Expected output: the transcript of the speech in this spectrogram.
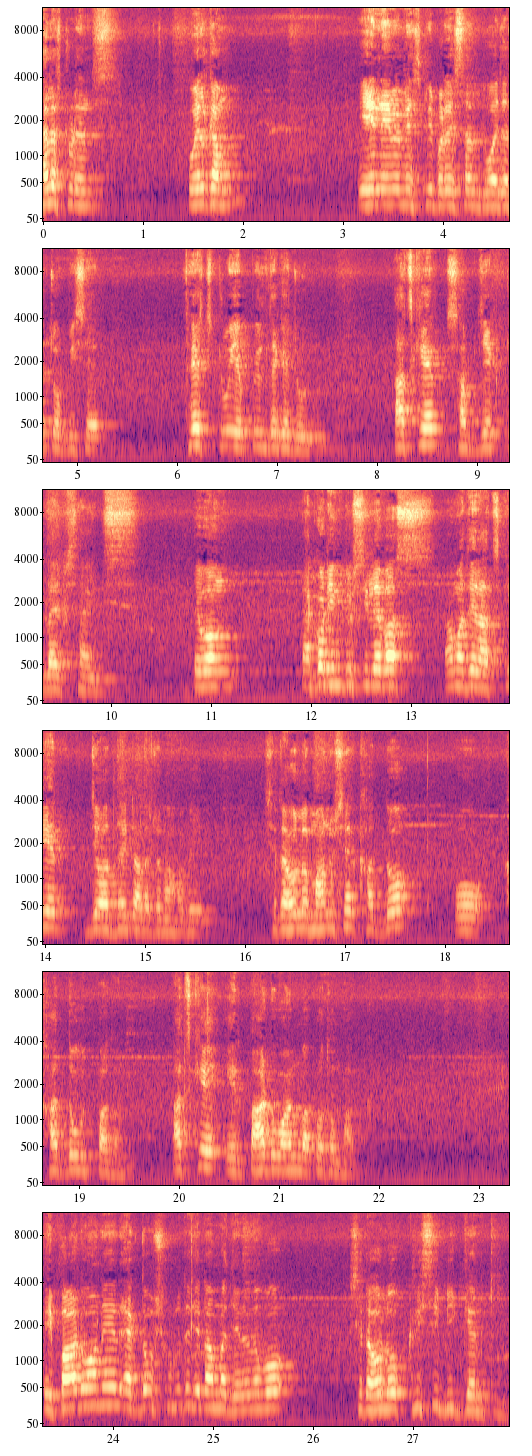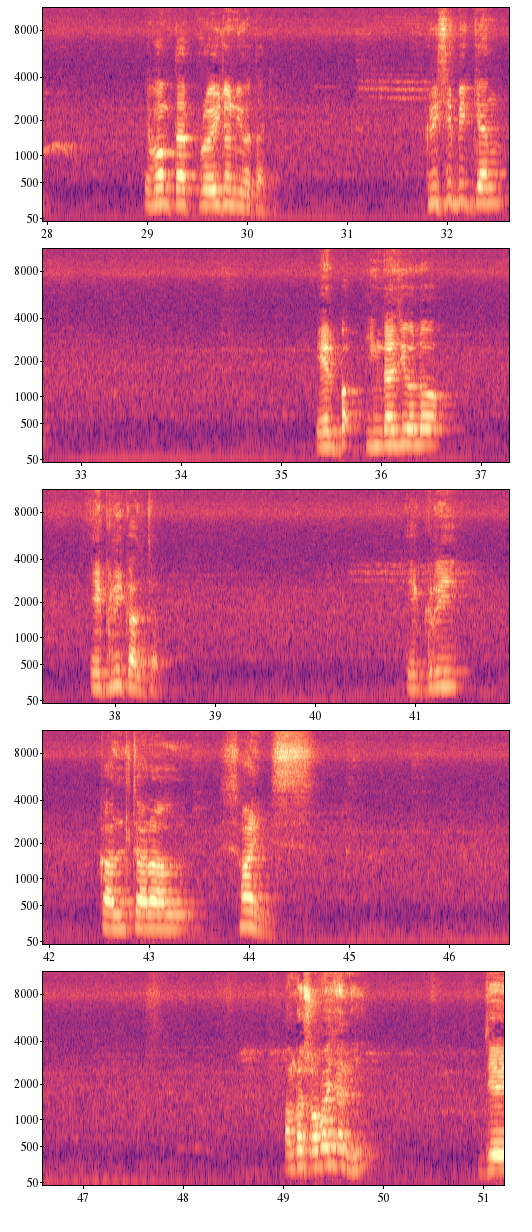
Hello students welcome N M M S preparation দু হাজার চব্বিশের ফেস্ট টু এপ্রিল থেকে জুন আজকের সাবজেক্ট লাইফ সায়েন্স এবং অ্যাকর্ডিং টু সিলেবাস আমাদের আজকের যে অধ্যায়টা আলোচনা হবে, সেটা হলো মানুষের খাদ্য ও খাদ্য উৎপাদন। আজকে এর পার্ট ওয়ান বা প্রথম ভাগ। এই পার্ট ওয়ানের একদম শুরুতে যেটা আমরা জেনে নেব, সেটা হলো কৃষি বিজ্ঞান কী? এবং তার প্রয়োজনীয়তা কী কৃষি বিজ্ঞান এর ইংরাজি হলো এগ্রিকালচার এগ্রিকালচারাল সায়েন্স আমরা সবাই জানি যে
